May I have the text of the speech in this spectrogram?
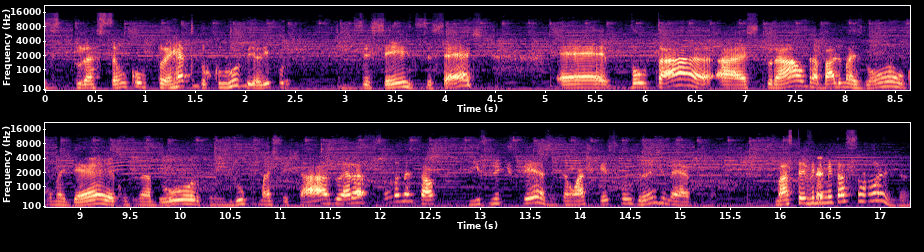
desestruturação completa do clube ali por 16, 17, é, voltar a estruturar um trabalho mais longo, com uma ideia, com um treinador, com um grupo mais fechado, era fundamental. E isso a gente fez, então acho que esse foi o grande mérito. Mas teve é. limitações, né?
